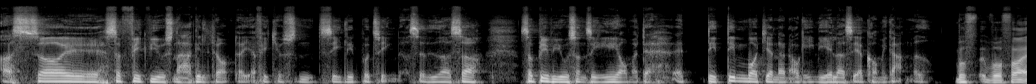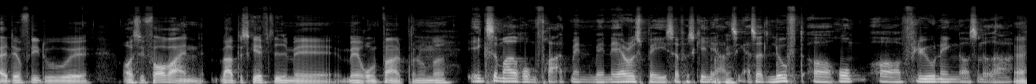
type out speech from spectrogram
Og så, øh, så fik vi jo snakket lidt om det, og jeg fik jo sådan set lidt på tingene og så videre, og så, så blev vi jo sådan set enige om, at, da- at det, det måtte jeg da nok egentlig hellere se at komme i gang med. Hvor, hvorfor? Er det fordi, du øh, også i forvejen var beskæftiget med, med rumfart på nogen måde? Ikke så meget rumfart, men, men aerospace og forskellige okay. andre ting. Altså luft og rum og flyvning og sådan noget har, ja.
